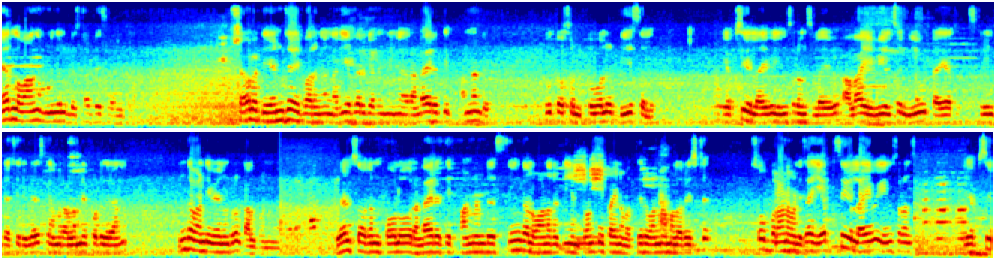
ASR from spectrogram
நேரில் வாங்க. முடிஞ்சது பெஸ்ட்டாக பேசி வாங்கிக்கலாம். ஷெவலட் என்ஜாய் பாருங்கள் நிறைய பேர் கேட்டிருந்தீங்க. ரெண்டாயிரத்தி பன்னெண்டு two thousand twelve diesel FC live insurance live alloy wheels new tyre screen touch reverse camera எல்லாமே போட்டுக்கிறாங்க. இந்த வண்டி வேணுன்றும் கால் பண்ணுங்கள் வேல்ஸ் வாகன் போலோ ரெண்டாயிரத்தி பன்னெண்டு single owner TN twenty five நம்ம திருவண்ணாமலை ரிஸ்ட்டு சூப்பரான வண்டி sir FC live insurance FC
